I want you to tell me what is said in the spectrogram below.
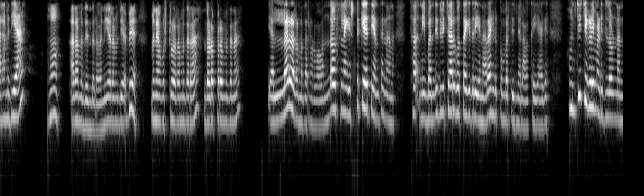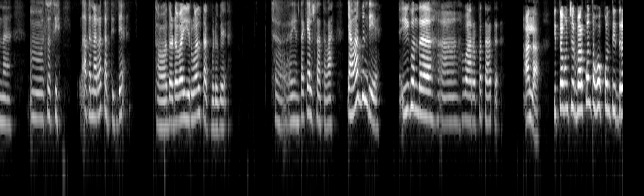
ಆರಾಮದಿಯಾ? ಹ್ಞೂ, ಆರಾಮದೇನ್ ದೊಡವ ನೀ ಆರಾಮದಿಯಾ? ಬೇ, ಮನ್ಯಾಗ ಅಷ್ಟು ಆರಾಮದಾರ? ದೊಡ್ಡಪ್ಪ ಆರಾಮದಾನ? ಎಲ್ಲರೂ ಆರಾಮದಾರ ನೋಡುವ. ಒಂದ ಹೊಸ್ನಾಗ ಎಷ್ಟು ಕೇತಿ ಅಂತ ನಾನು. ನೀ ಬಂದಿದ್ದ ವಿಚಾರ ಗೊತ್ತಾಗಿದ್ರೆ ಏನಾರ ಹಿಡ್ಕೊಂಡ್ ಬರ್ತಿದ್ನಲ್ಲ ಅವ ಕೈಯಾಗ ಹುಂಚಿ ಚಿಗಳಿ ಮಾಡಿದ್ಲ ನನ್ನ ಸಸಿ. ಅದನ್ನಾರ ತರ್ತಿದ್ದೆ. ಥೋ ದೊಡವ ಇರುವಲ್ ತಕ್ಬಿಡುವೆ ಛ ಎಂತ ಕೆಲಸ ಆತವ? ಯಾವಾಗ ಬಂದಿ? ಈಗೊಂದು ವಾರಪ್ಪ ತಾತ ಅಲ್ಲ, ಇತ್ತ ಒಂಚೂರು ಬರ್ಕೊಂತ ಹೋಗ್ಕೊಂತಿದ್ರ?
